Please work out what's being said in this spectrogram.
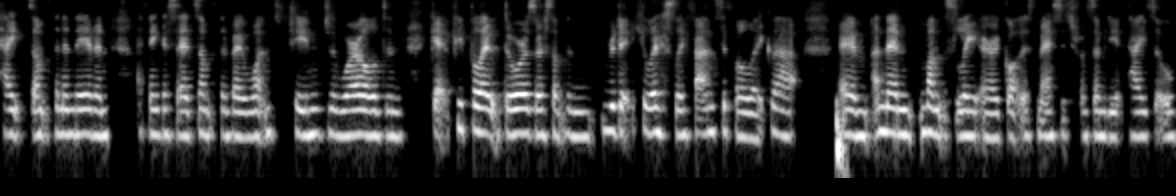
type something in there and i think i said something about wanting to change the world and get people outdoors or something ridiculously fanciful like that. Um, and then months later i got this message from somebody at Tiso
